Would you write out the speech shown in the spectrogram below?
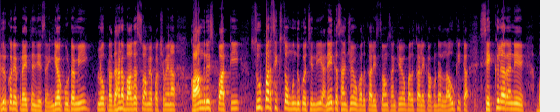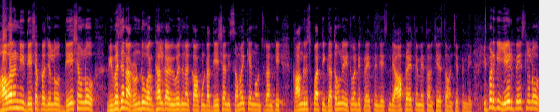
ఎదుర్కొనే ప్రయత్నం చేశారు ఇండియా కూటమిలో ప్రధాన భాగస్వామ్య పక్షమైన కాంగ్రెస్ పార్టీ సూపర్ సిక్స్తో ముందుకొచ్చింది. అనేక సంక్షేమ పథకాలు ఇస్తాం. సంక్షేమ పథకాలే కాకుండా లౌకిక సెక్యులర్ అనే భావనని దేశ ప్రజల్లో దేశంలో విభజన రెండు వర్గాలుగా విభజన కాకుండా దేశాన్ని సమైక్యంగా ఉంచడానికి కాంగ్రెస్ పార్టీ గతంలో ఎటువంటి ప్రయత్నం చేసింది? ఆ ప్రయత్నమే తాము చేస్తామని చెప్పింది. ఇప్పటికీ ఏడు పేస్లలో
